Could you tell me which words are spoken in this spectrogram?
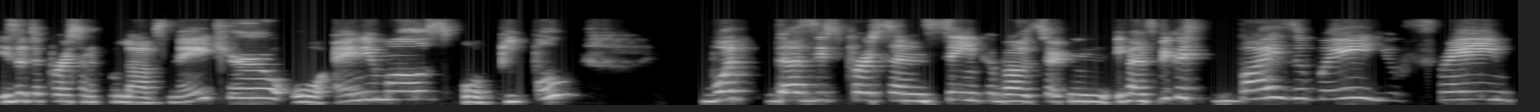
Is it a person who loves nature or animals or people? What does this person think about certain events? Because by the way you frame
